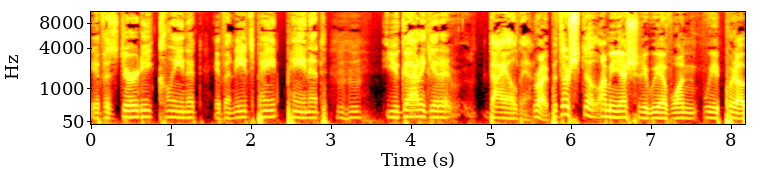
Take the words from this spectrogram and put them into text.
If it's dirty, clean it. If it needs paint, paint it. Mm-hmm. You got to get it dialed in. Right, but there's still. I mean, yesterday we have one. We put a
